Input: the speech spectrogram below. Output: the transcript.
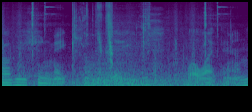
Probably should make some of these while I can.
